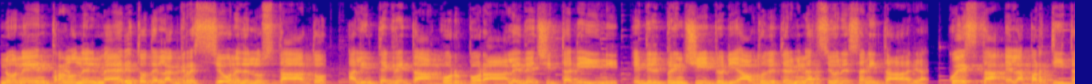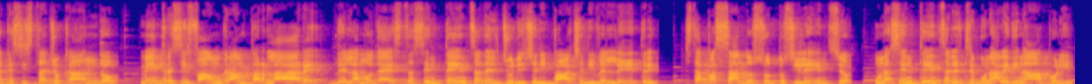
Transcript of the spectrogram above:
non entrano nel merito dell'aggressione dello Stato all'integrità corporale dei cittadini e del principio di autodeterminazione sanitaria. Questa è la partita che si sta giocando, mentre si fa un gran parlare della modesta sentenza del giudice di pace di Velletri sta passando sotto silenzio una sentenza del Tribunale di Napoli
